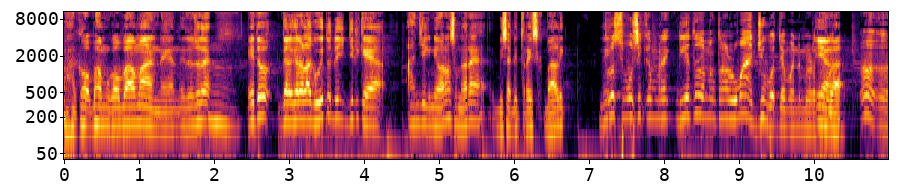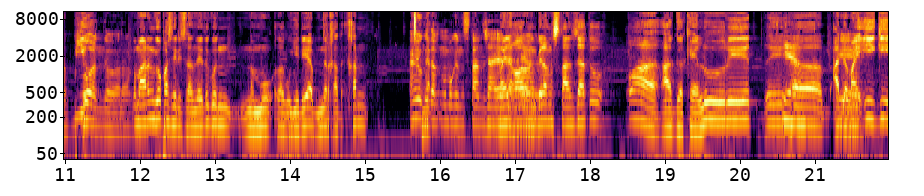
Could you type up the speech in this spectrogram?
kobam kobaman ya kan itu maksudnya Hmm. itu gara-gara lagu itu dia jadi kayak anjing nih orang sebenarnya bisa di trace balik Ini Terus musiknya mereka dia tuh emang terlalu maju buat zaman menurut Iya gua. nggak? Heeh, beyond tuh orang. kemarin gue pas di stanza itu gue nemu lagunya dia bener kata kan Ayo kita ngomongin stanza ya. banyak orang bilang stanza tuh wah agak kayak lurit eh, Iya. eh, ada Iya. my Iggy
